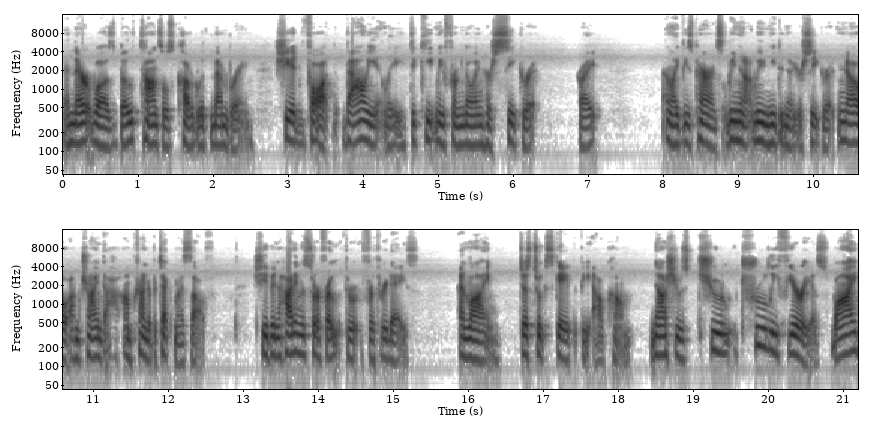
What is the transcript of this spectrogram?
And there it was, both tonsils covered with membrane. She had fought valiantly to keep me from knowing her secret, right? And like these parents, we know we need to know your secret. No, I'm trying to I'm trying to protect myself. She had been hiding the sore throat for three days and lying just to escape the outcome. Now she was truly furious. Why?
